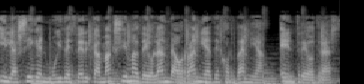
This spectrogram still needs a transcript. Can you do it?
y la siguen muy de cerca Máxima de Holanda o Rania de Jordania, entre otras.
